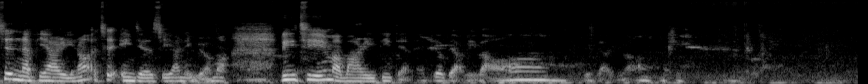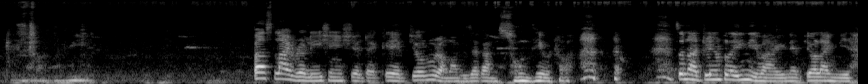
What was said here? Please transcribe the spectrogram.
ချစ်နှစ်ဖျားတွေเนาะအချစ် angels တွေကနေပြီးတော့မှဒီအခြေအနေမှာဘာတွေတည်တယ်လဲပြောပြပေးပါအောင်ပြောပြပေးပါအောင် okay past life relationship တကယ်ပြောလို့တော့မှပါဇက်ကမဆုံးသေးဘူးเนาะကျွန်တော် twin flame နေပါရင်းနဲ့ပြောလိုက်မိတာ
